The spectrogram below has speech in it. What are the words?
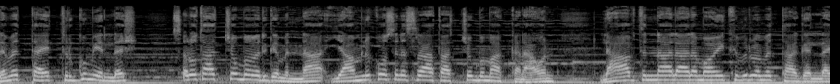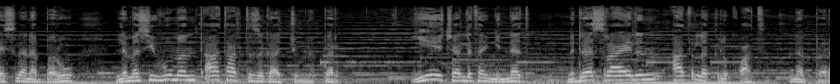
ለመታየት ትርጉም የለሽ ጸሎታቸውን በመድገምና የአምልኮ ሥነ ሥርዓታቸውን በማከናወን ለሀብትና ለዓለማዊ ክብር በመታገል ላይ ስለነበሩ ለመሲሁ መምጣት አልተዘጋጁም ነበር። ይህ ቸልተኝነት ምድረ እስራኤልን አጥለቅልቋት ነበረ።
